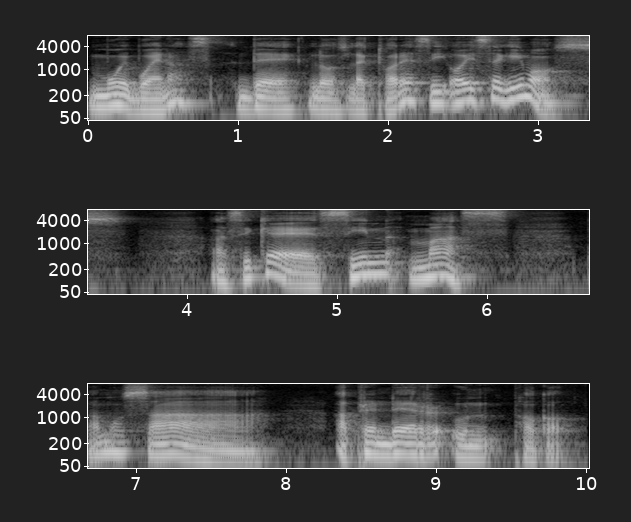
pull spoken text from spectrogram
muy buenas de los lectores y hoy seguimos. Así que, sin más, vamos a aprender un poco.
